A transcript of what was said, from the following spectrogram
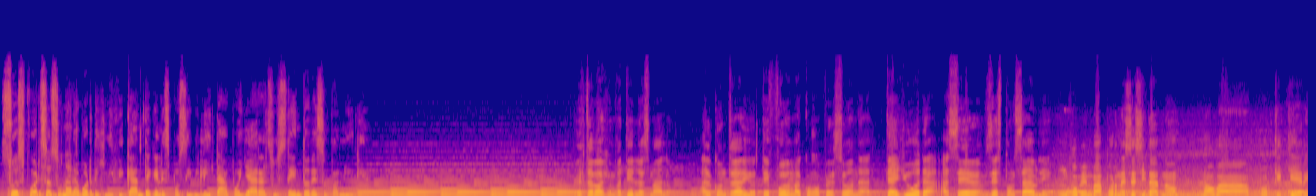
su esfuerzo es una labor dignificante que les posibilita apoyar al sustento de su familia. El trabajo infantil no es malo, al contrario, te forma como persona, te ayuda a ser responsable. Un joven va por necesidad, ¿no? No va porque quiere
